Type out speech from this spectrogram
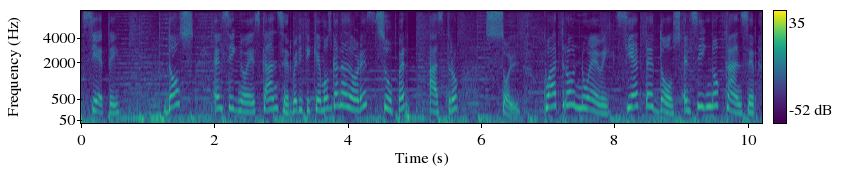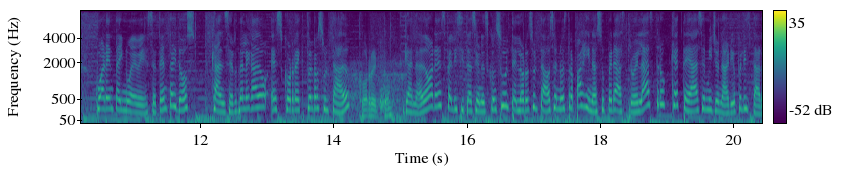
7, 2. El signo es cáncer. Verifiquemos ganadores. Super, astro, sol. 4972, el signo cáncer. 4972, cáncer delegado. ¿Es correcto el resultado? Correcto. Ganadores, felicitaciones. Consulte los resultados en nuestra página Superastro, el astro que te hace millonario. Feliz tarde.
